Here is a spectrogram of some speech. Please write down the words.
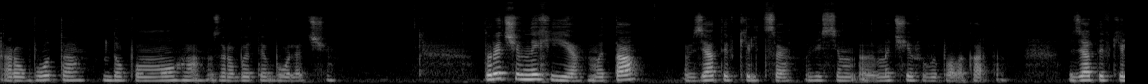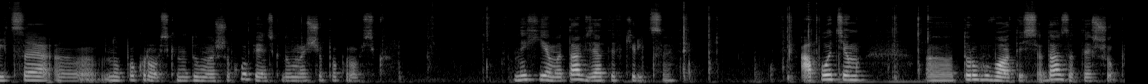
Робота, допомога, зробити боляче. До речі, в них є мета взяти в кільце. Вісім е, мечів випала карта. Взяти в кільце, е, ну, Покровськ. Не думаю, що Куп'янськ, думаю, що Покровськ. В них є мета взяти в кільце. А потім е, торгуватися да, за те, щоб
